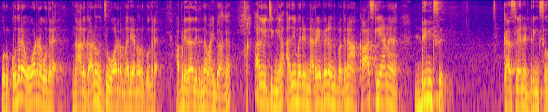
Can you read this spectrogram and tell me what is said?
ஒரு குதிரை ஓடுற குதிரை. நாலு காலும் வச்சு ஓடுற மாதிரியான ஒரு குதிரை. அப்படி ஏதாவது இருந்தால் வாங்கிட்டு வாங்க. அது வச்சுக்கோங்க. அதே மாதிரி நிறைய பேர் வந்து பார்த்திங்கன்னா காஸ்ட்லியான ட்ரிங்க்ஸு காஸ்ட்லியான ட்ரிங்க்ஸோ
